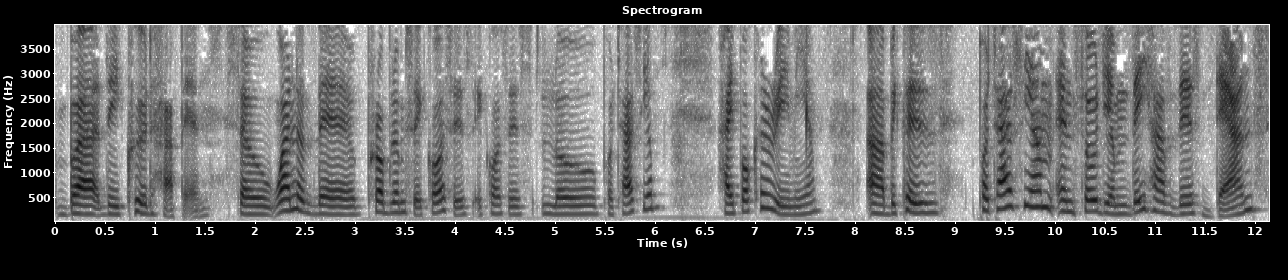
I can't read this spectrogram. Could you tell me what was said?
but they could happen. So, one of the problems it causes, it causes low potassium, hypokalemia, uh, because potassium and sodium they have this dance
